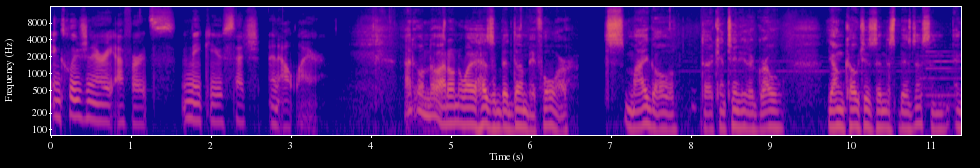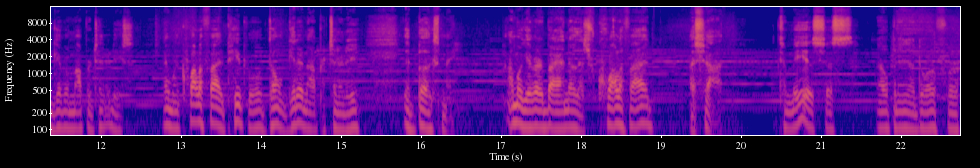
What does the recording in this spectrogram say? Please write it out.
inclusionary efforts make you such an outlier? I don't know. I don't know why it hasn't been done before. It's my goal to continue to grow young coaches in this business and, and give them opportunities. And when qualified people don't get an opportunity, it bugs me. I'm gonna give everybody I know that's qualified a shot. To me, it's just opening a door for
